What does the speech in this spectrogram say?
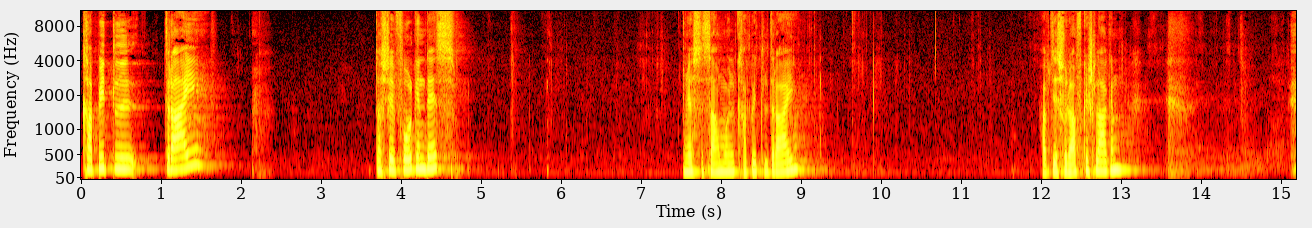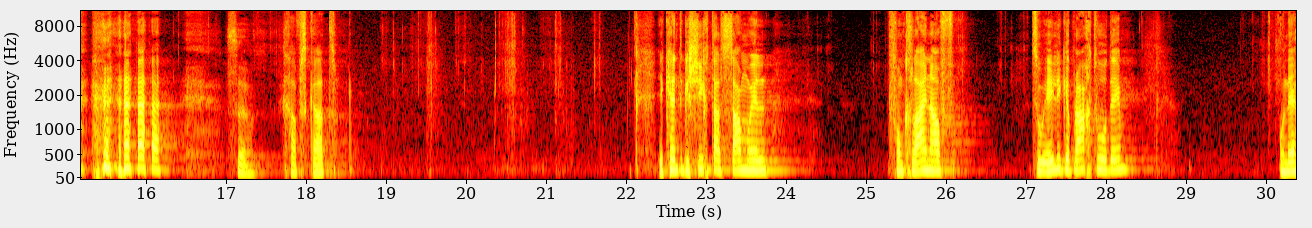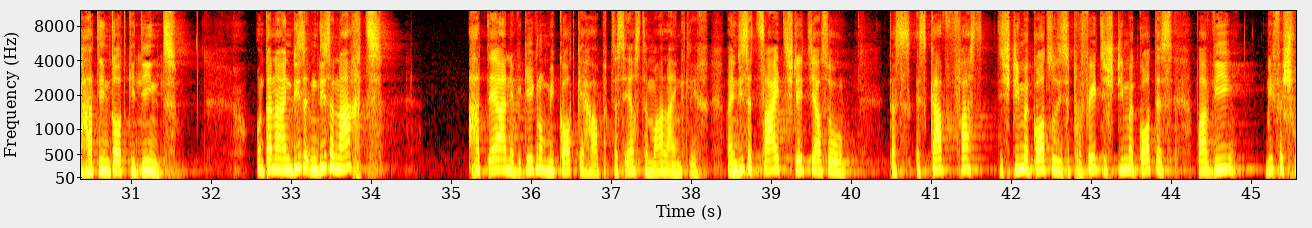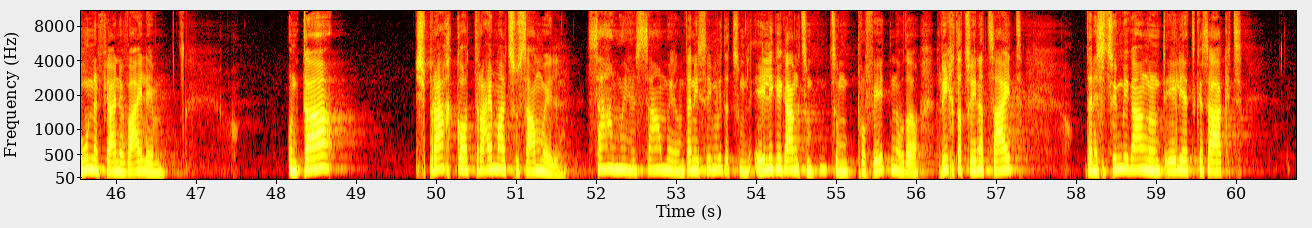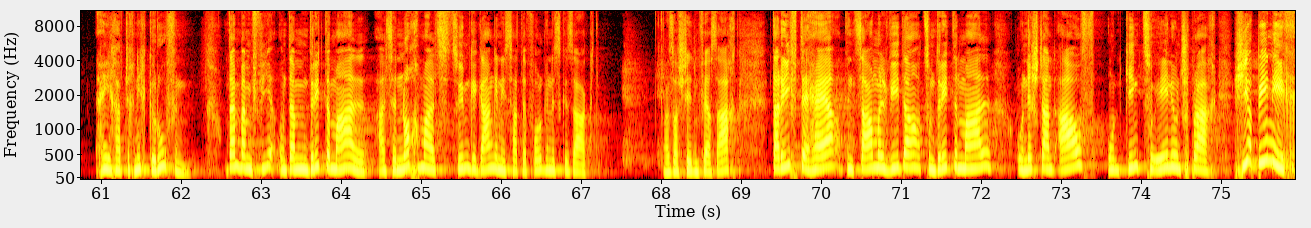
Kapitel 3. Da steht folgendes. 1 Samuel, Kapitel 3. Habt ihr es schon aufgeschlagen? so, ich hab's gerade. Ihr kennt die Geschichte, als Samuel von klein auf zu Eli gebracht wurde und er hat ihm dort gedient. Und dann in dieser, in dieser Nacht hat er eine Begegnung mit Gott gehabt, das erste Mal eigentlich. Weil in dieser Zeit steht ja so, dass es gab fast die Stimme Gottes, so diese prophetische Stimme Gottes war wie, wie verschwunden für eine Weile. Und da sprach Gott dreimal zu Samuel. Samuel, Samuel. Und dann ist er immer wieder zum Eli gegangen, zum, zum Propheten oder Richter zu jener Zeit. Dann ist er zu ihm gegangen und Eli hat gesagt, hey, ich habe dich nicht gerufen. Und dann beim, vier, und dann beim dritten Mal, als er nochmals zu ihm gegangen ist, hat er Folgendes gesagt. Also steht im Vers 8. Da rief der Herr den Samuel wieder zum dritten Mal und er stand auf und ging zu Eli und sprach, hier bin ich,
